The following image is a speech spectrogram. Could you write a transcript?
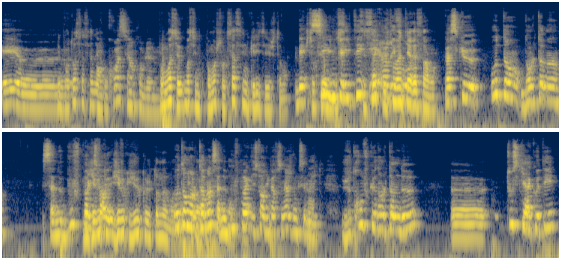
Et, euh, Et pour toi, ça, c'est un En défaut. quoi c'est un problème? Pour moi, c'est, moi, une- pour moi, je trouve que ça, c'est une qualité, justement. mais c'est une qualité C'est ça que un je trouve défaut. intéressant, moi. Parce que, autant dans le tome 1, ça ne bouffe pas l'histoire j'ai, vu que, j'ai vu que le tome 1, moi. Autant dans le tome 1, ça ne bouffe pas l'histoire du personnage, donc c'est Ouais. logique. Je trouve que dans le tome 2, euh, tout ce qui est à côté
